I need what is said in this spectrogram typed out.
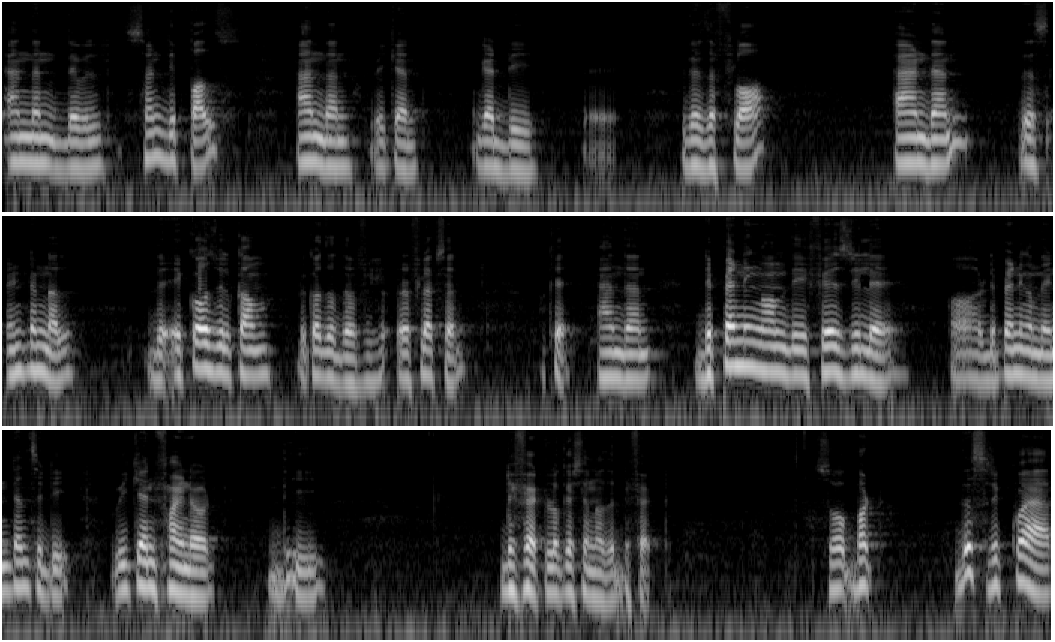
and then they will send the pulse and then we can get the uh, there is a flaw and then this internal the echoes will come because of the reflection okay, and then depending on the phase delay or depending on the intensity we can find out the defect location of the defect. So, but this require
